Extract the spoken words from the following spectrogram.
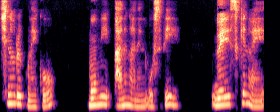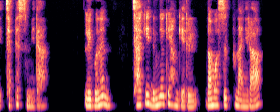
신호를 보내고 몸이 반응하는 모습이 뇌 스캐너에 잡혔습니다. 리브는 자기 능력의 한계를 넘었을 뿐 아니라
